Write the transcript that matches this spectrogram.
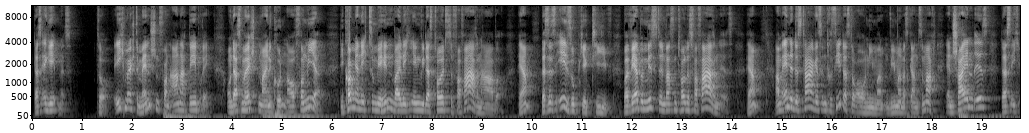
das Ergebnis. So, ich möchte Menschen von A nach B bringen und das möchten meine Kunden auch von mir. Die kommen ja nicht zu mir hin, weil ich irgendwie das tollste Verfahren habe, ja, das ist eh subjektiv, weil wer bemisst denn, was ein tolles Verfahren ist? Ja, am Ende des Tages interessiert das doch auch niemanden, wie man das Ganze macht. Entscheidend ist, dass ich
